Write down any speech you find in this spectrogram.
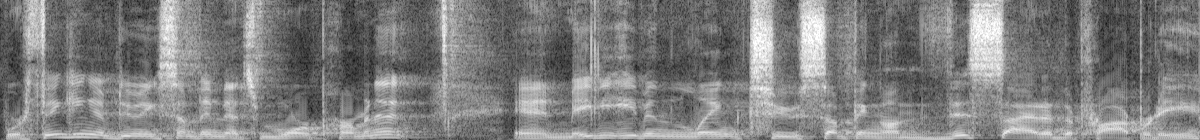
We're thinking of doing something that's more permanent and maybe even linked to something on this side of the property,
